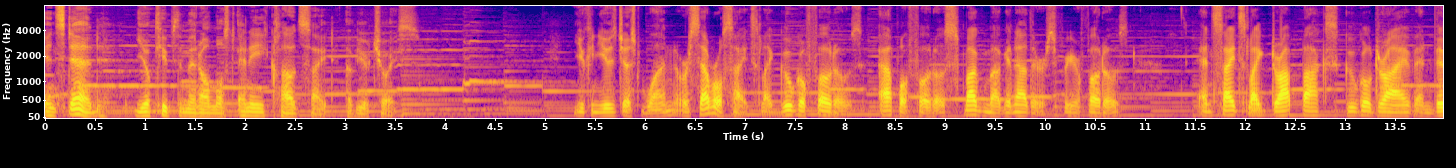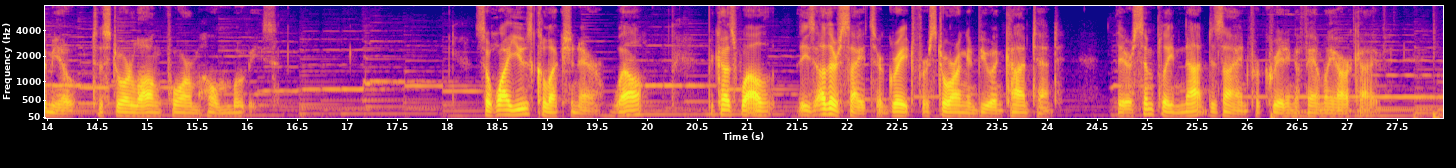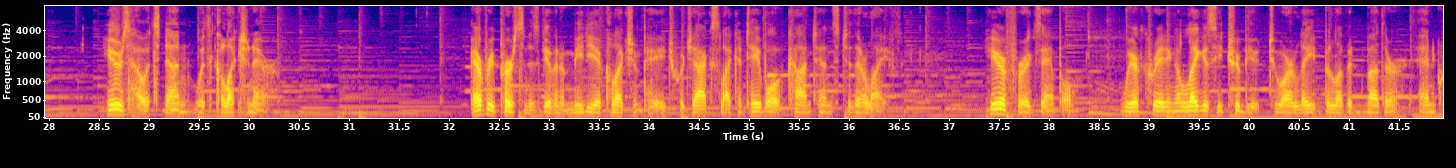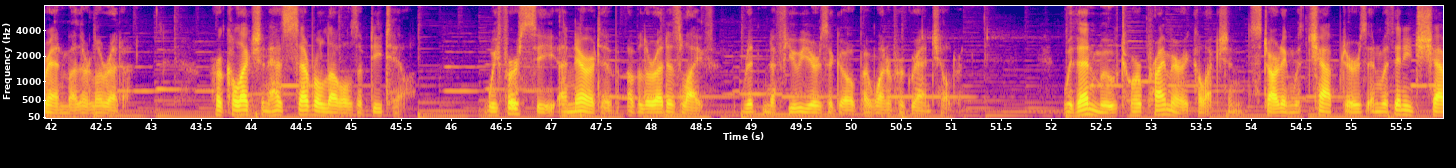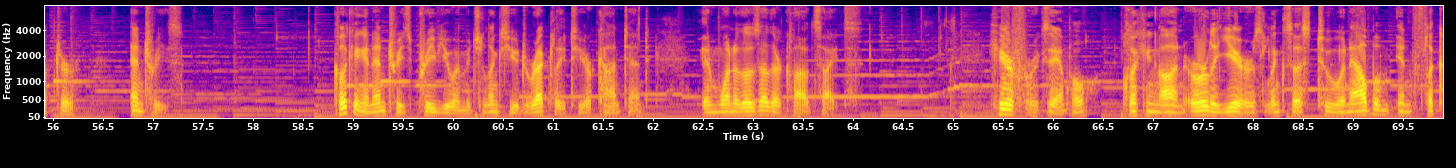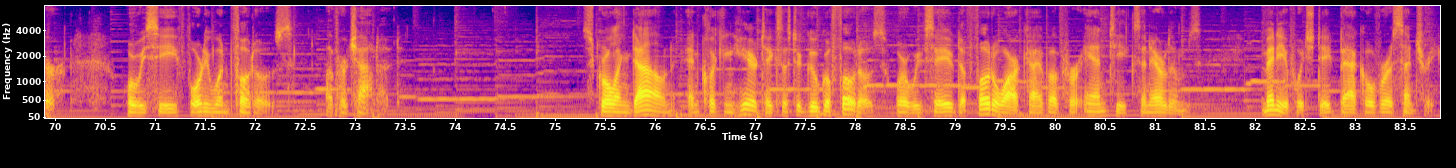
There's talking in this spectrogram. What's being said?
Instead, you'll keep them in almost any cloud site of your choice. You can use just one or several sites like Google Photos, Apple Photos, SmugMug, and others for your photos, and sites like Dropbox, Google Drive, and Vimeo to store long-form home movies. So why use Collectionaire? Well, because while these other sites are great for storing and viewing content, they are simply not designed for creating a family archive. Here's how it's done with Collectionaire. Every person is given a media collection page which acts like a table of contents to their life. Here, for example, we are creating a legacy tribute to our late beloved mother and grandmother Loretta. Her collection has several levels of detail. We first see a narrative of Loretta's life written a few years ago by one of her grandchildren. We then move to her primary collection, starting with chapters and within each chapter, entries. Clicking an entries preview image links you directly to your content in one of those other cloud sites. Here, for example, clicking on early years links us to an album in Flickr where we see 41 photos of her childhood. Scrolling down and clicking here takes us to Google Photos, where we've saved a photo archive of her antiques and heirlooms, many of which date back over a century.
